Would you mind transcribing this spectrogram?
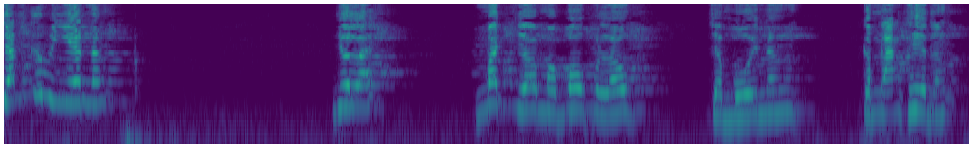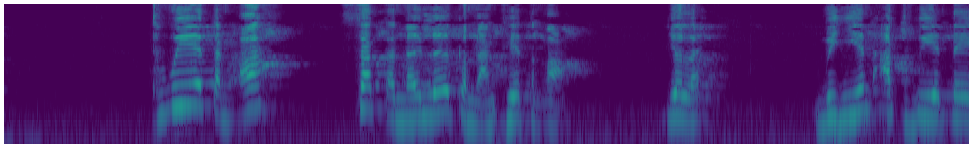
ចាត់គឺវិញ្ញាណហ្នឹងយល់ហើយមិនយកមកបោកប្រឡូកជាមួយនឹងកម្លាំងធាតុហ្នឹងទ្វាទាំងអស់សិតតែនៅលើកម្លាំងធាតុទាំងអស់ យល់ទេវិញ្ញាណអត់ទ្វាទេ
